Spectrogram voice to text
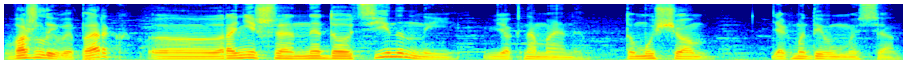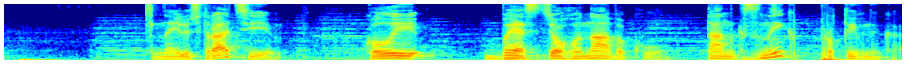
важливий перк. Е, раніше недооцінений, як на мене. Тому що, як ми дивимося на ілюстрації, коли без цього навику танк зник противника,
